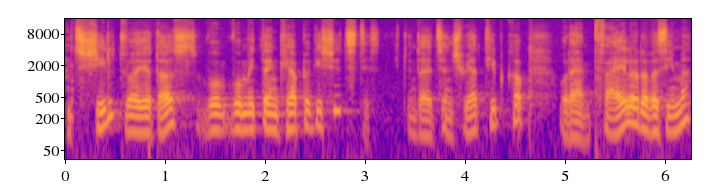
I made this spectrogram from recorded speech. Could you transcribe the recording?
Und Schild war ja das, womit dein Körper geschützt ist. Wenn da jetzt ein Schwerttipp gehabt oder ein Pfeil oder was immer,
